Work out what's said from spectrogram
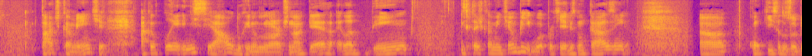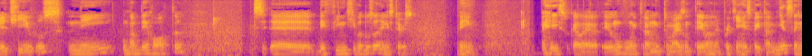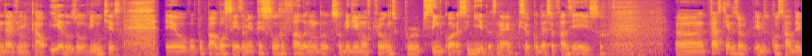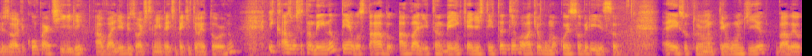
taticamente, a campanha inicial do Reino do Norte na guerra ela é bem estrategicamente ambígua, porque eles não trazem a conquista dos objetivos, nem uma derrota é, definitiva dos Lannisters. Bem, é isso, galera. Eu não vou entrar muito mais no tema, né? Porque em respeito à minha sanidade mental e a dos ouvintes, eu vou poupar vocês, a minha pessoa, falando sobre Game of Thrones por cinco horas seguidas, né? Que se eu pudesse, eu fazia isso. Uh, caso tenha gostado do episódio, compartilhe, avalie o episódio também para a equipe aqui ter um retorno. E caso você também não tenha gostado, avalie também que a gente tenta desenrolar aqui alguma coisa sobre isso. É isso, turma. Tenha um bom dia. Valeu.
